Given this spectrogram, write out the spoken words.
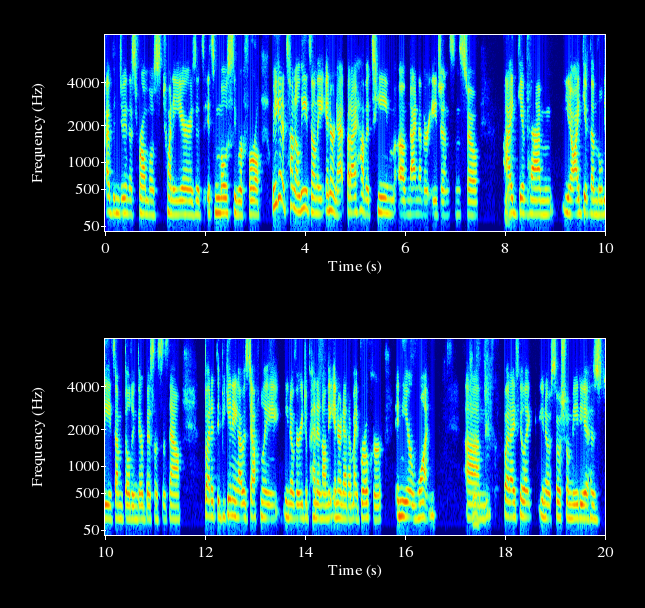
I've been doing this for almost 20 years. It's it's mostly referral. We get a ton of leads on the internet, but I have a team of nine other agents. And so Yeah. I give them, you know, I give them the leads. I'm building their businesses now. But at the beginning, I was definitely, you know, very dependent on the internet and my broker in year one. Um, But I feel like, you know, social media has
